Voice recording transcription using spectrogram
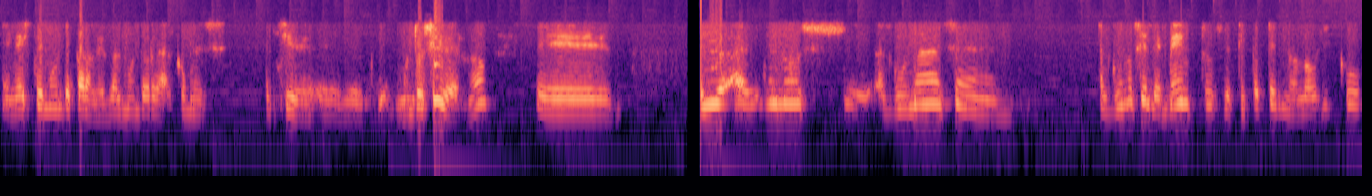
en este mundo paralelo al mundo real como es el, mundo ciber, ¿no? Eh, hay algunos, algunas, algunos elementos de tipo tecnológico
